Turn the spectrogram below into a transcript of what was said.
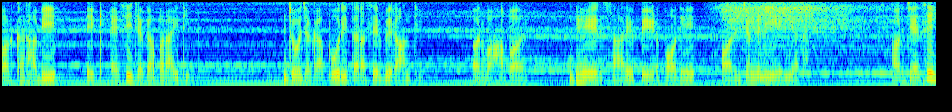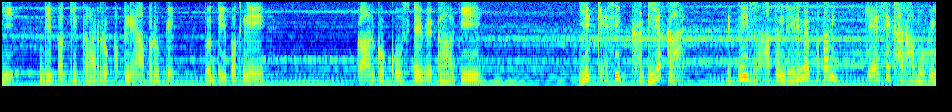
और खराबी एक ऐसी जगह पर आई थी जो जगह पूरी तरह से वीरान थी और वहाँ पर ढेर सारे पेड़ पौधे और जंगली एरिया था। और जैसे ही दीपक की कार अपने आप रुक गई तो दीपक ने कार को कोसते हुए कहा कि, ये कैसी घटिया कार है। इतनी रात अंधेरी में पता नहीं कैसे खराब हो गई।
